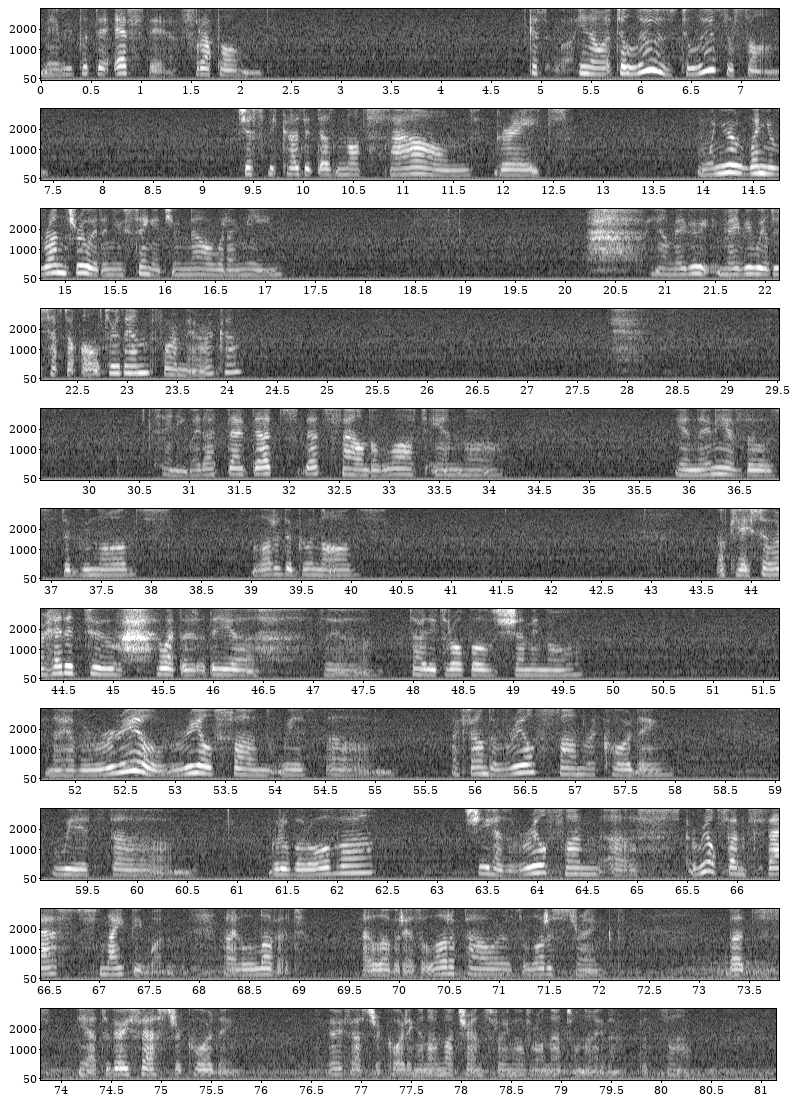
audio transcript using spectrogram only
Maybe put the F there. Frappond. Because, you know, to lose, to lose the song, just because it does not sound great. And when you when you run through it and you sing it, you know what I mean. Yeah, maybe maybe we'll just have to alter them for America. So anyway, that that that's that's found a lot in uh, in any of those the Gounods, a lot of the Gounods. Okay, so we're headed to what the the uh, the Tardi Troppo Chaminot. And I have a real, real fun with. Um, I found a real fun recording with um, Gruberová. She has a real fun, uh, a real fun, fast, snipey one, and I love it. I love it. It has a lot of power. It's a lot of strength, but yeah, it's a very fast recording. Very fast recording, and I'm not transferring over on that one either. But uh,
